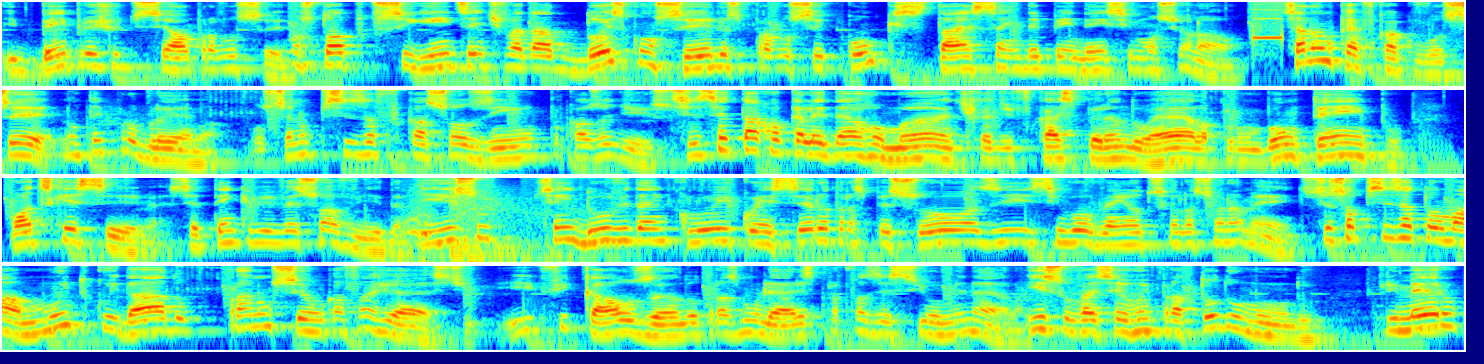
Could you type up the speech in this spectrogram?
e bem prejudicial para você. Nos tópicos seguintes a gente vai dar dois conselhos para você conquistar essa independência emocional. Se ela não quer ficar com você, não tem problema. Você não precisa ficar sozinho por causa disso. Se você tá com aquela ideia romântica de ficar esperando ela por um bom tempo, Pode esquecer, véio. você tem que viver sua vida. E isso, sem dúvida, inclui conhecer outras pessoas e se envolver em outros relacionamentos. Você só precisa tomar muito cuidado para não ser um cafajeste e ficar usando outras mulheres para fazer ciúme nela. Isso vai ser ruim para todo mundo. Primeiro,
